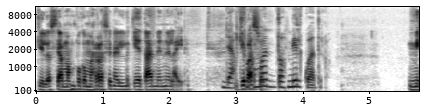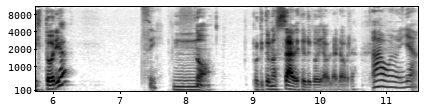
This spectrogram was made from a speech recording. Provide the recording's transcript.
que lo sea más, un poco más racional y no quede tan en el aire. Ya, ¿Y qué fue pasó? como en 2004. ¿Mi historia? Sí. No. Porque tú no sabes de lo que voy a hablar ahora. Ah, bueno, ya.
